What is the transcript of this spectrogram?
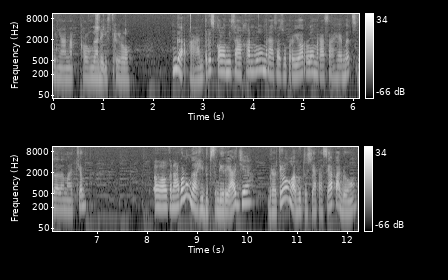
punya anak kalau nggak ada istri lo? Enggak kan? Terus kalau misalkan lo merasa superior, lo merasa hebat segala macem, uh, kenapa lo nggak hidup sendiri aja? Berarti lo nggak butuh siapa-siapa dong.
